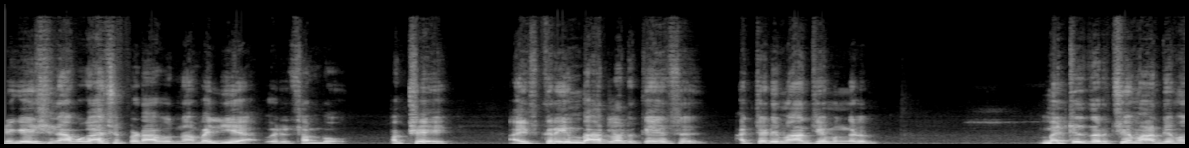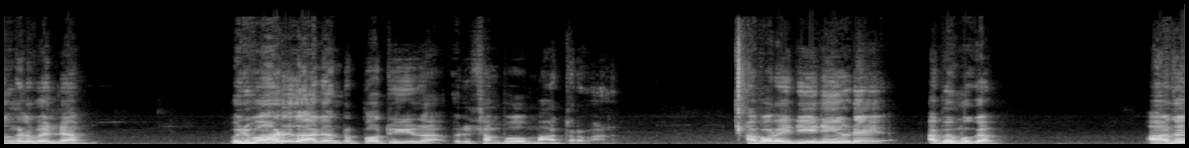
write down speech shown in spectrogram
നികേഷിന് അവകാശപ്പെടാവുന്ന വലിയ ഒരു സംഭവം. പക്ഷേ ഐസ്ക്രീം പാർലർ കേസ് അച്ചടി മാധ്യമങ്ങളും മറ്റ് ദൃശ്യമാധ്യമങ്ങളുമെല്ലാം ഒരുപാട് കാലം റിപ്പോർട്ട് ചെയ്ത ഒരു സംഭവം മാത്രമാണ്. അപ്പോൾ റെജീനയുടെ അഭിമുഖം അത്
